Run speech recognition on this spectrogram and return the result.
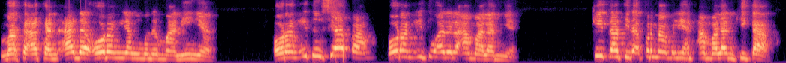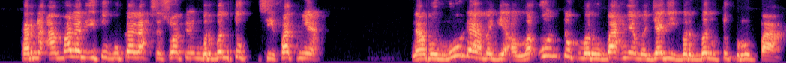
maka akan ada orang yang menemaninya. Orang itu siapa? Orang itu adalah amalannya. Kita tidak pernah melihat amalan kita karena amalan itu bukanlah sesuatu yang berbentuk sifatnya. Namun mudah bagi Allah untuk merubahnya menjadi berbentuk rupa.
